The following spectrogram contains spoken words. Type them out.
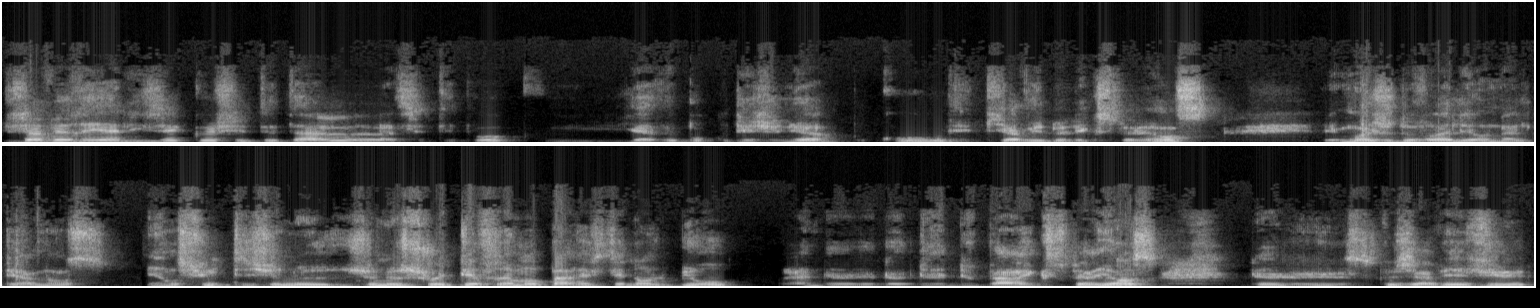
j'avais réalisé que chez Total, à cette époque, il y avait beaucoup d'ingénieurs, beaucoup, qui avaient de l'expérience. Et moi, je devrais aller en alternance. Et ensuite, je ne, je ne souhaitais vraiment pas rester dans le bureau. Hein, de, de, par expérience, de ce que j'avais vu,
